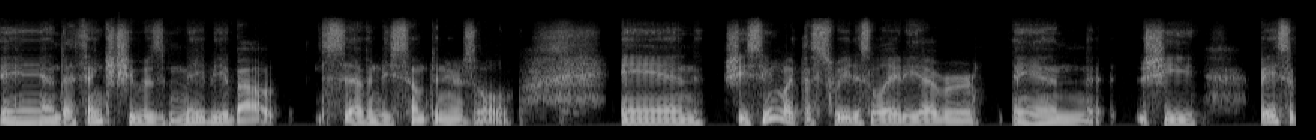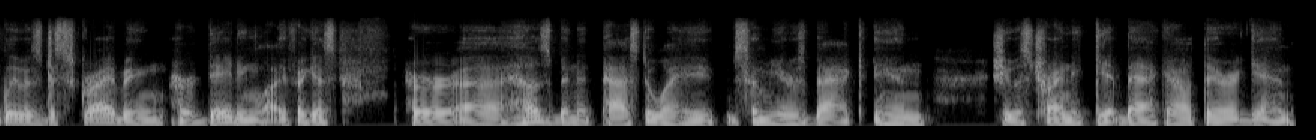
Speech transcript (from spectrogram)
and I think she was maybe about 70 something years old. And she seemed like the sweetest lady ever. And she basically was describing her dating life. I guess her uh, husband had passed away some years back, and she was trying to get back out there again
